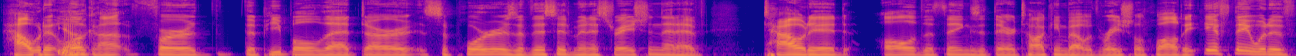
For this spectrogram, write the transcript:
how would it yeah. look uh, for the people that are supporters of this administration that have touted all of the things that they're talking about with racial equality. If they would have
